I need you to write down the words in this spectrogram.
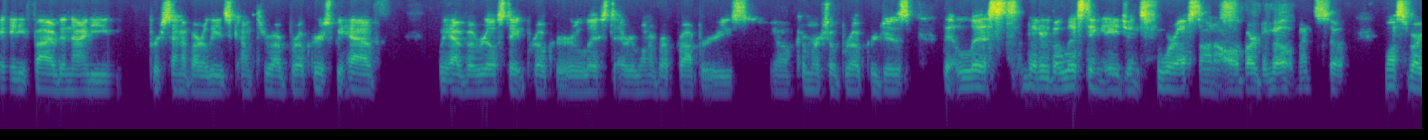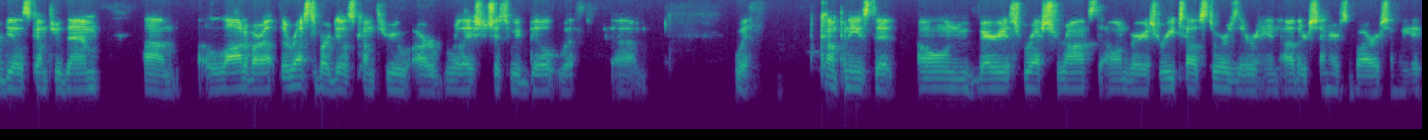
85 to 90 percent of our leads come through our brokers. We have we have a real estate broker list every one of our properties you know commercial brokerages that list that are the listing agents for us on all of our developments. So most of our deals come through them. Um, a lot of our the rest of our deals come through our relationships we built with um, with companies that own various restaurants that own various retail stores that are in other centers of ours. And we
